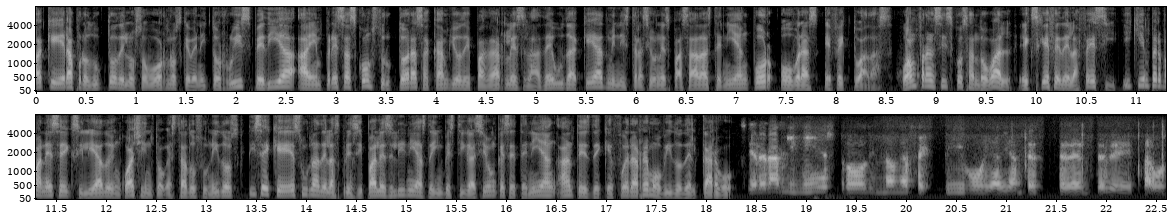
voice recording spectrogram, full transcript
a que era producto de los sobornos que Benito Ruiz pedía a empresas constructoras a cambio de pagarles la deuda que administraciones pasadas tenían por obras efectuadas. Juan Francisco Sandoval, ex jefe de la FESI y quien permanece exiliado en Washington, Estados Unidos, dice que es una de las principales líneas de investigación que se tenían antes de que fuera removido del cargo. Si él era ministro, dinero en efectivo y había antecedente de pagos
